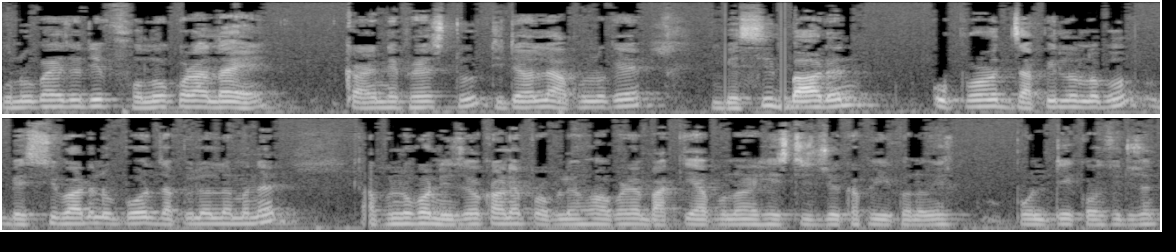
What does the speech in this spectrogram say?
কোনোবাই যদি ফ'ল' কৰা নাই কাৰেণ্ট এফেয়াৰ্ছটো তেতিয়াহ'লে আপোনালোকে বেছি বাৰ্ডেন ওপৰত জাপি নল'ব। বেছি বাৰ্ডেন ওপৰত জাপি ল'লে মানে আপোনালোকৰ নিজৰ কাৰণে প্ৰব্লেম হ'ব পাৰে। বাকী আপোনাৰ history geography economics politics constitution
